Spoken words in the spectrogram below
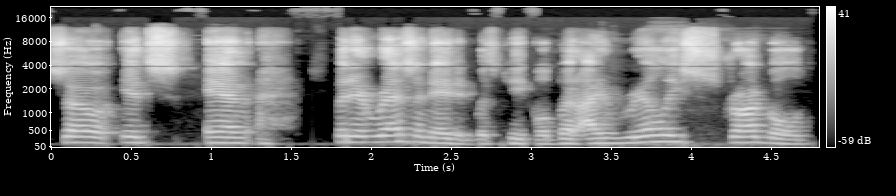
So it's and but it resonated with people but i really struggled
